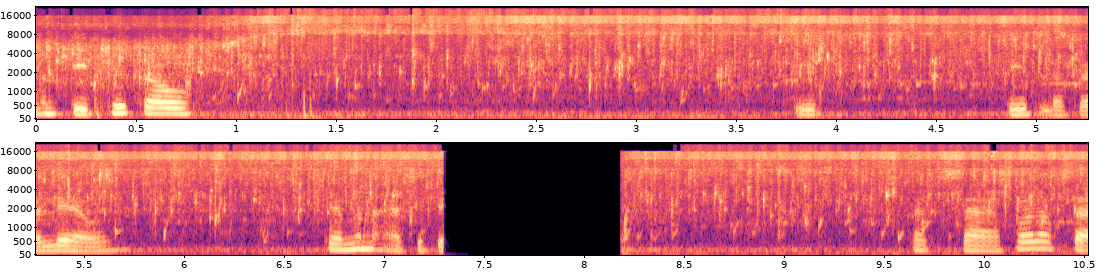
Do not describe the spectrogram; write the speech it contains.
มันติดคือเก่าติดติดแล้วก็แล้ว แต่มันอาจจะเป็นรักษาเพราะรักษา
